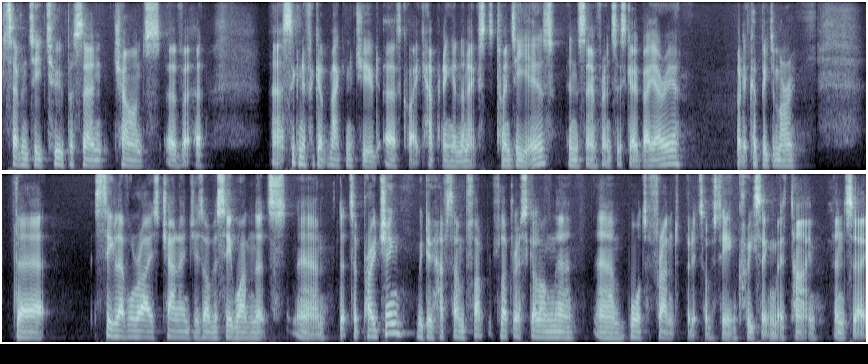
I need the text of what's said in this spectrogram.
72% chance of a, a significant magnitude earthquake happening in the next 20 years in the San Francisco Bay Area, but it could be tomorrow. The sea level rise challenge is obviously one that's um, that's approaching. We do have some flood risk along the um, waterfront, but it's obviously increasing with time, and so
